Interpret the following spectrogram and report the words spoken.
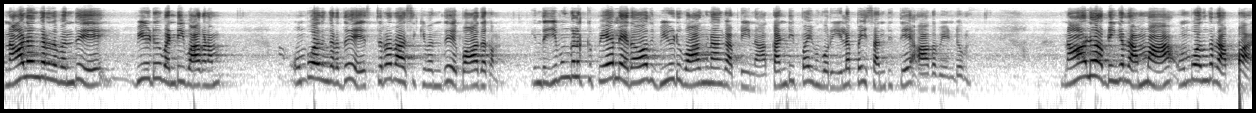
நாலுங்கிறது வந்து வீடு வண்டி வாகனம். ஒம்போதுங்கிறது ஸ்திரராசிக்கு வந்து பாதகம். இந்த இவங்களுக்கு பேரில் ஏதாவது வீடு வாங்கினாங்க அப்படின்னா கண்டிப்பாக இவங்க ஒரு இழப்பை சந்தித்தே ஆக வேண்டும். நாலு அப்படிங்கிறது அம்மா ஒம்போதுங்கிறது அப்பா.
